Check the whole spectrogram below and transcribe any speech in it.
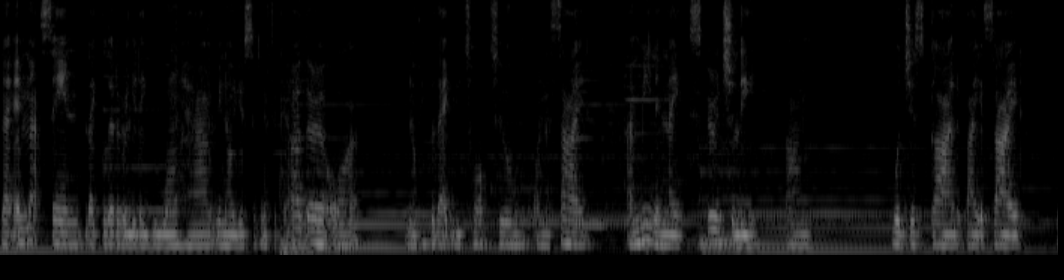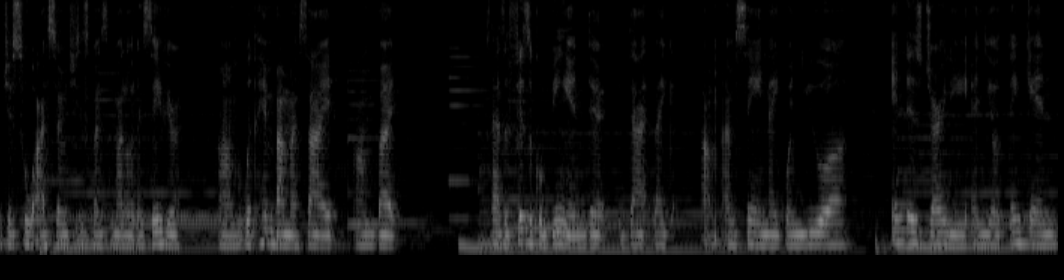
now i'm not saying like literally that you won't have you know your significant other or you know people that you talk to on the side. I mean in like spiritually um with just god by your side which is who i serve jesus christ my lord and savior um, with him by my side. Um, but as a physical being that like um, i'm saying like when you're in this journey and you're thinking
